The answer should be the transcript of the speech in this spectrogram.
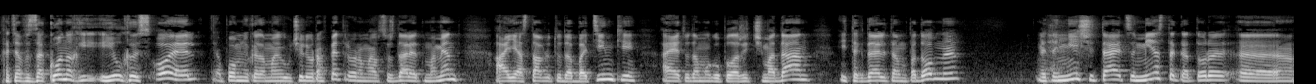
Хотя в законах Илхас Оэль, я помню, когда мы учили у Равпетрова, мы обсуждали этот момент, а я ставлю туда ботинки, а я туда могу положить чемодан и так далее и тому подобное. Это не считается место, которое, э,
